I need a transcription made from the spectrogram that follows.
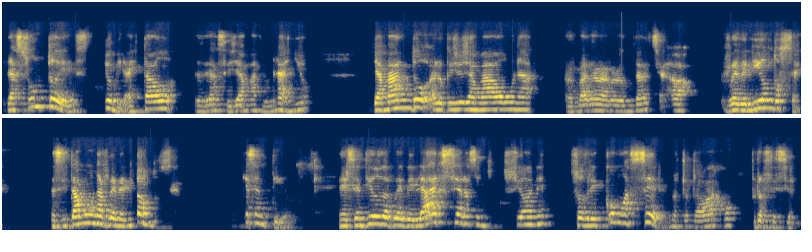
El asunto es, yo mira, he estado desde hace ya más de un año llamando a lo que yo llamaba una, para la redundancia, a rebelión docente. Necesitamos una rebelión docente. ¿En qué sentido? En el sentido de rebelarse a las instituciones sobre cómo hacer nuestro trabajo profesional.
